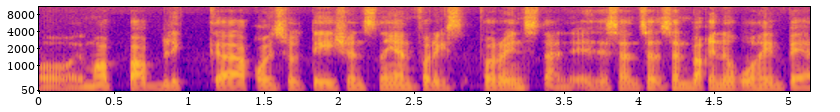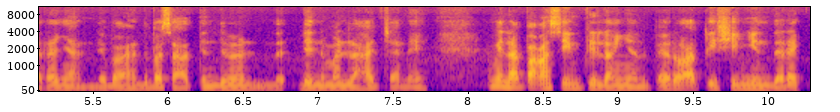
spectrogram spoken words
O yung mga public uh, consultations na yan. For for instance eh, saan, saan ba kinukuha yung pera niyan 'di ba? 'di ba sa atin din, din naman lahat yan eh. I mean napakasimple lang yan pero at least yun yung direct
